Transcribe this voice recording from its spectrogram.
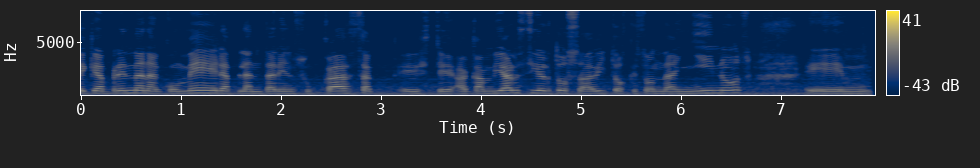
de que aprendan a comer, a plantar en su casa, este, a cambiar ciertos hábitos que son dañinos, Em,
